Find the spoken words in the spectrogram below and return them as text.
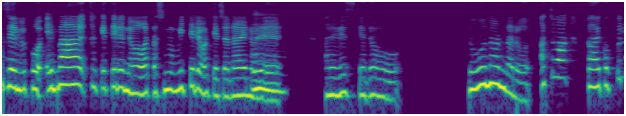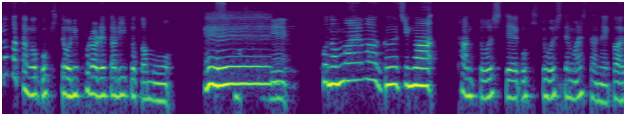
を全部こう絵馬かけてるのは私も見てるわけじゃないので、うん。あれですけどどうなんだろうあとは外国の方がご祈祷に来られたりとかもへえ、ね、この前は宮司が担当してご祈祷してましたね外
